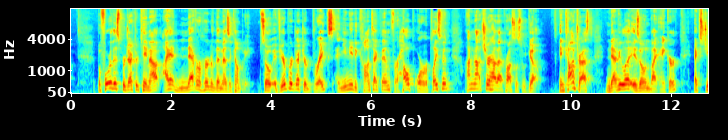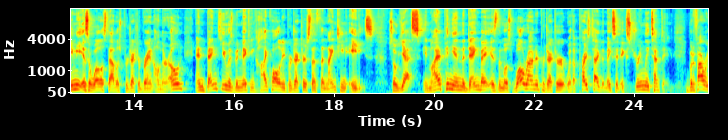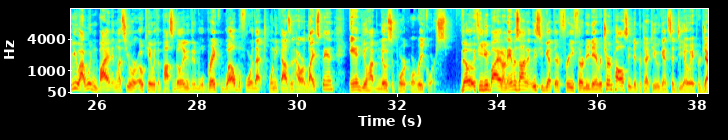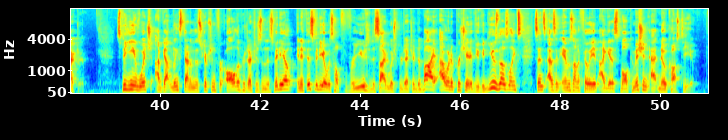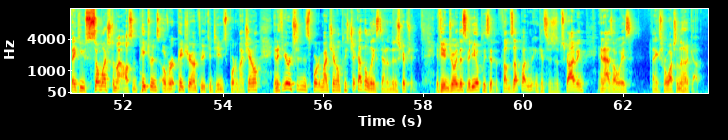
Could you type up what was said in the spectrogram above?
Before this projector came out, I had never heard of them as a company. So if your projector breaks and you need to contact them for help or replacement, I'm not sure how that process would go. In contrast, Nebula is owned by Anker, XGIMI is a well-established projector brand on their own, and BenQ has been making high-quality projectors since the 1980s. So yes, in my opinion, the Dangbei is the most well-rounded projector with a price tag that makes it extremely tempting. But if I were you, I wouldn't buy it unless you were okay with the possibility that it will break well before that 20,000 hour lifespan and you'll have no support or recourse. Though if you do buy it on Amazon, at least you've got their free 30-day return policy to protect you against a DOA projector. Speaking of which, I've got links down in the description for all the projectors in this video, and if this video was helpful for you to decide which projector to buy, I would appreciate if you could use those links, since as an Amazon affiliate, I get a small commission at no cost to you. Thank you so much to my awesome patrons over at Patreon for your continued support of my channel. And if you're interested in supporting my channel, please check out the links down in the description. If you enjoyed this video, please hit the thumbs up button and consider subscribing. And as always, thanks for watching The Hookup.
